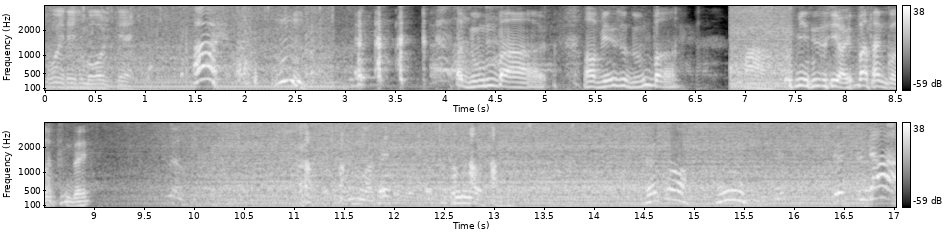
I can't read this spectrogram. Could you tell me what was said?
동원이 대신 먹어줄게. 아! 아, 눈 봐. 아, 민수 눈 봐. 민수 열받은 것 같은데. 됐어. 응. 됐습니다.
